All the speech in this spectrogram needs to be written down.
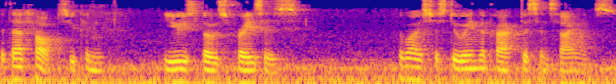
If that helps, you can use those phrases Otherwise, just doing the practice in silence.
